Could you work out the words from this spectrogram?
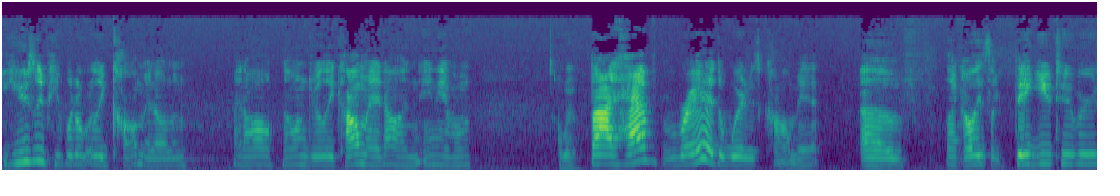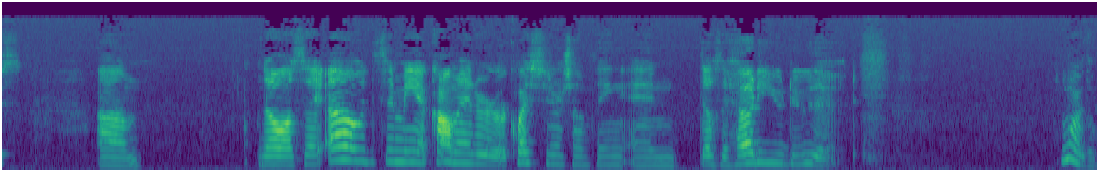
usually people don't really comment on them at all. No one's really commented on any of them. I will. But I have read the weirdest comment of like all these like big YouTubers. Um, they'll all say, "Oh, send me a comment or a question or something," and they'll say, "How do you do that?" It's more of the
